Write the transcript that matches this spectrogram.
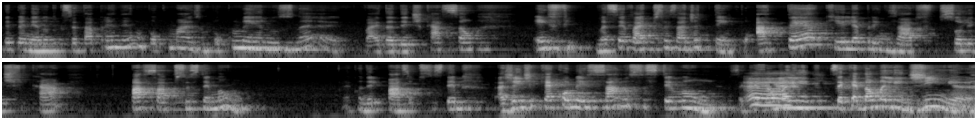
Dependendo do que você está aprendendo, um pouco mais, um pouco menos, né? Vai da dedicação. Enfim, mas você vai precisar de tempo até aquele aprendizado solidificar, passar para o sistema 1. Né, quando ele passa para o sistema, a gente quer começar no sistema 1. Você quer, é. dar, uma, você quer dar uma lidinha?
